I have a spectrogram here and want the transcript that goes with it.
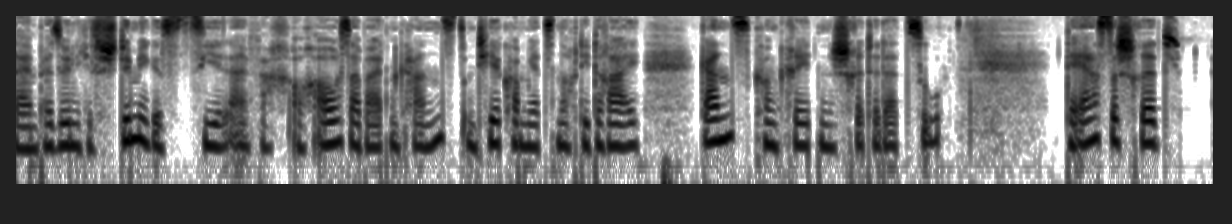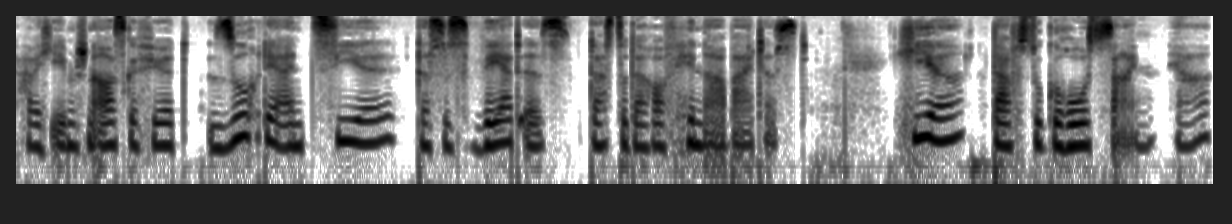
dein persönliches stimmiges Ziel einfach auch ausarbeiten kannst. Und hier kommen jetzt noch die drei ganz konkreten Schritte dazu. Der erste Schritt habe ich eben schon ausgeführt. Such dir ein Ziel, das es wert ist, dass du darauf hinarbeitest. Hier darfst du groß sein, ja,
